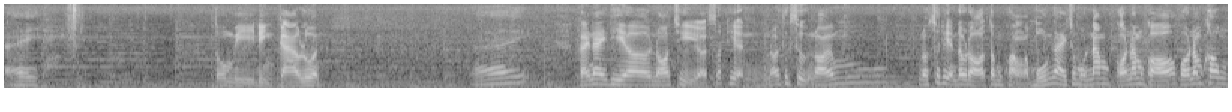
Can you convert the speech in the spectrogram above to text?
đây tô mì đỉnh cao luôn. Đấy. Cái này thì ờ, nó chỉ ờ, xuất hiện nói thực sự nói nó xuất hiện đâu đó tầm khoảng 4 ngày trong một năm có năm có có năm không.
